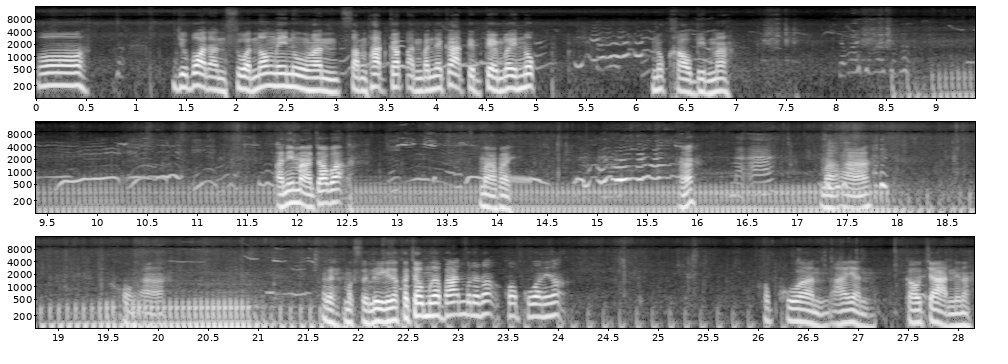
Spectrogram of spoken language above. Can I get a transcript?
โอ้อยู่บ่อนอันสวนน้องในหนูหันสัมผัสกับอันบรรยากาศเต็มๆเลยนก นกเขาบินมา อันนี้หมาเจ้าวะหมาไผฮะมาอาหมาอา ของอาอะไรมักสลีก็เจ้าเขาเจ้าเมื่อบ้านหมดแล้วเนาะครอบครัวนี้เนาะครอบครัวอันอายันเกาจานนี่นะ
